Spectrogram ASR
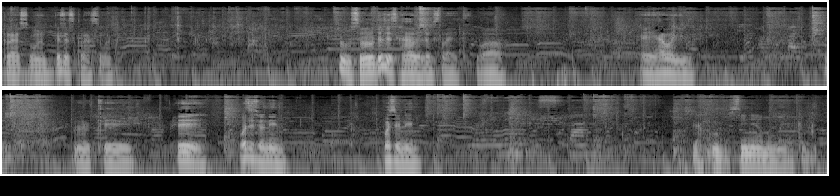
Class 1. This is class 1 cool so this is how it looks like. Wow. Hey how are you? Okay. Hey what is your name? What's your name? Yakub, senior man Yakub.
